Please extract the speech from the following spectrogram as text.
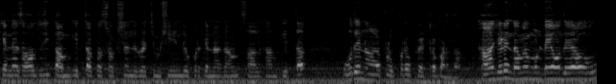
ਕਿੰਨੇ ਸਾਲ ਤੁਸੀਂ ਕੰਮ ਕੀਤਾ ਕੰਸਟਰਕਸ਼ਨ ਦੇ ਵਿੱਚ ਮਸ਼ੀਨ ਦੇ ਉੱਪਰ ਕਿੰਨਾ ਕੰਮ, ਸਾਲ ਕੰਮ ਕੀਤਾ, ਉਹਦੇ ਨਾਲ ਪ੍ਰੋਪਰ ਆਪਰੇਟਰ ਬਣਦਾ। ਹਾਂ, ਜਿਹੜੇ ਨਵੇਂ ਮੁੰਡੇ ਆਉਂਦੇ ਆ, ਉਹ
